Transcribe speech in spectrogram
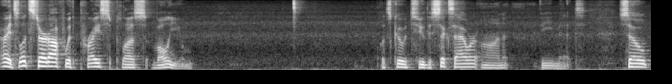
All right, so let's start off with price plus volume. Let's go to the six hour on the minute. So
